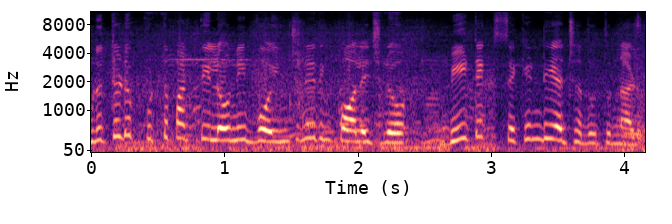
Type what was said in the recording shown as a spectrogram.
మృతుడు పుట్టపర్తిలోని బో ఇంజనీరింగ్ కాలేజ్లో బీటెక్ సెకండ్ ఇయర్ చదువుతున్నాడు.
